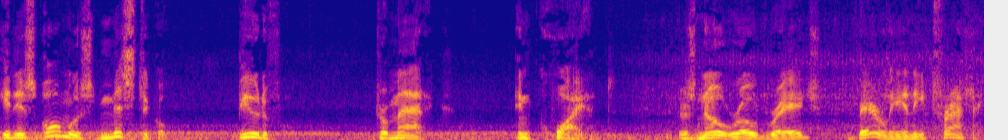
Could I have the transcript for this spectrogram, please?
It is almost mystical, beautiful, dramatic, and quiet. There's no road rage, barely any traffic.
